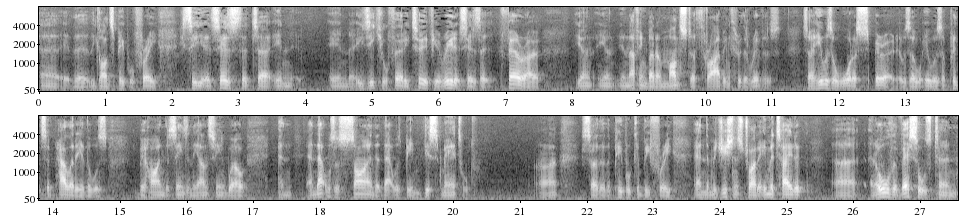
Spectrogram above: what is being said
the, the, God's people free. You see, it says that uh, in in Ezekiel 32, if you read it, it says that Pharaoh, you're, you're, you're, nothing but a monster thriving through the rivers. So he was a water spirit. It was a it was a principality that was behind the scenes in the unseen world, and and that was a sign that that was being dismantled. All right, so that the people could be free. And the magicians try to imitate it uh, and all the vessels turned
